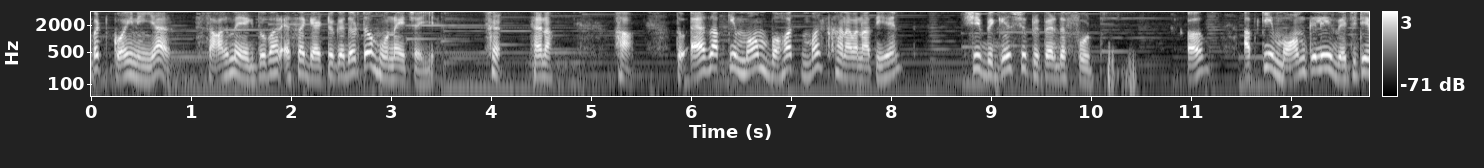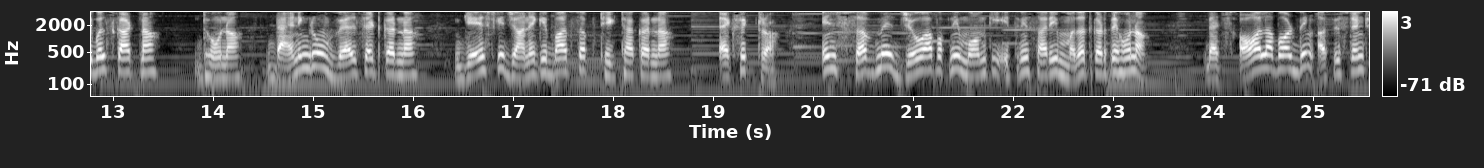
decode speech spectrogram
बट कोई नहीं यार, साल में एक दो बार ऐसा गेट टुगेदर तो होना ही चाहिए। है ना? हाँ तो एज आपकी मॉम बहुत मस्त खाना बनाती है she begins to prepare the food अब आपकी मॉम के लिए वेजिटेबल्स काटना, धोना डाइनिंग रूम वेल सेट करना गेस्ट के जाने के बाद सब ठीक ठाक करना एक्सेट्रा इन सब में जो आप अपनी मॉम की इतनी सारी मदद करते हो ना that's all about being assistant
